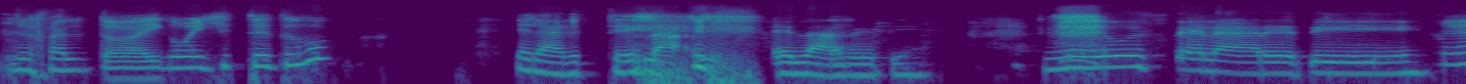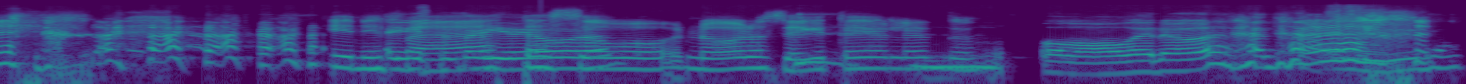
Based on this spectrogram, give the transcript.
Me faltó ahí, como dijiste tú, el arte. La, el arete. Me gusta el arete. Video, weón? somos. No, no sé de qué estoy hablando. Oh, pero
